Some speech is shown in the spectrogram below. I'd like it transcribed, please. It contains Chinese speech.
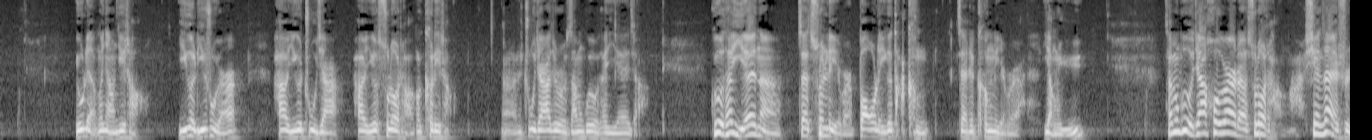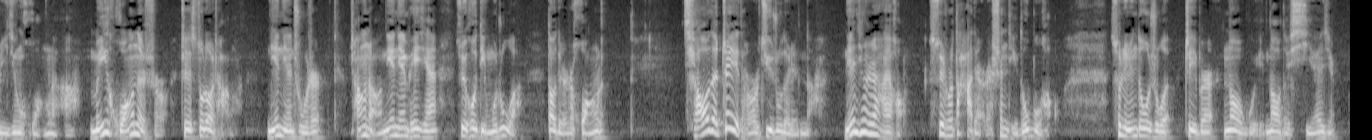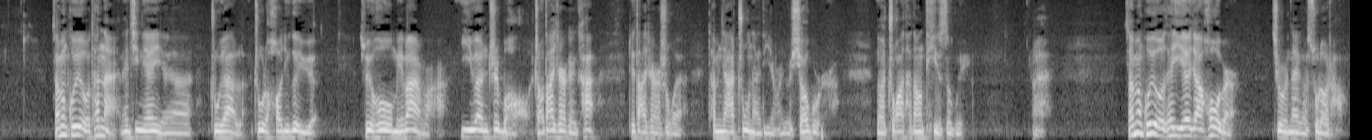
有两个养鸡场，一个梨树园，还有一个住家，还有一个塑料厂和颗粒厂。啊，住家就是咱们鬼友他爷爷家。鬼友他爷爷呢，在村里边包了一个大坑，在这坑里边啊养鱼。咱们鬼友家后院的塑料厂啊，现在是已经黄了啊。没黄的时候，这塑料厂啊年年出事厂长年年赔钱，最后顶不住啊，到底是黄了。桥的这头居住的人呐，年轻人还好，岁数大点的身体都不好。村里人都说这边闹鬼闹得邪性。咱们鬼友他奶奶今年也住院了，住了好几个月，最后没办法，医院治不好，找大仙给看。这大仙说呀，他们家住那地方有小鬼啊。要抓他当替死鬼，哎，咱们鬼友他爷爷家后边就是那个塑料厂。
